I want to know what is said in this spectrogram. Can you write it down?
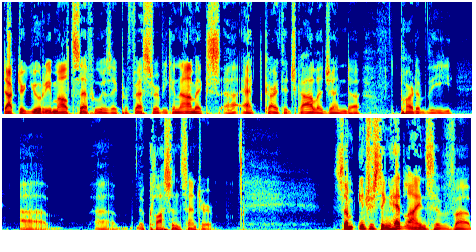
Dr. Yuri Maltsev, who is a professor of economics uh, at Carthage College and uh, part of the, uh, uh, the Clausen Center. Some interesting headlines have uh,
